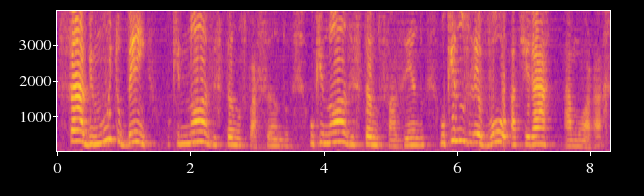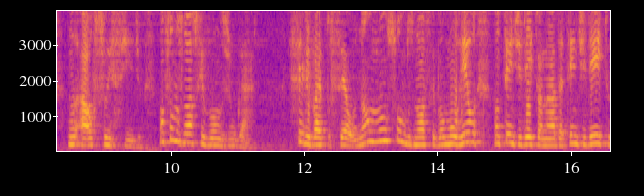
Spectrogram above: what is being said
sabe muito bem o que nós estamos passando, o que nós estamos fazendo, o que nos levou a tirar a morte, ao suicídio. Não somos nós que vamos julgar. Se ele vai para o céu ou não, não somos nós que vamos. Morreu, não tem direito a nada, tem direito,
